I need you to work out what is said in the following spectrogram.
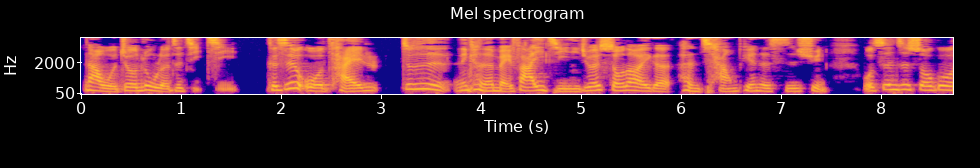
那我就录了这几集。可是我才就是你可能每发一集，你就会收到一个很长篇的私讯。我甚至收过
